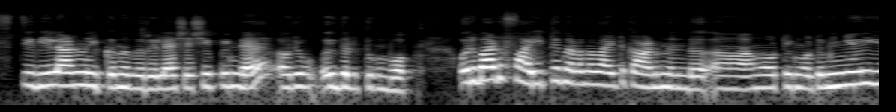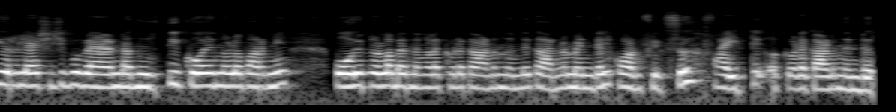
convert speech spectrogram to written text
സ്ഥിതിയിലാണ് നിൽക്കുന്നത്. റിലേഷൻഷിപ്പിന്റെ ഒരു ഇതെടുക്കുമ്പോൾ ഒരുപാട് ഫൈറ്റ് നടന്നതായിട്ട് കാണുന്നുണ്ട്. അങ്ങോട്ടും ഇങ്ങോട്ടും. ഇനി ഈ റിലേഷൻഷിപ്പ് വേണ്ട നിർത്തിക്കോ എന്നുള്ള പറഞ്ഞ് പോയിട്ടുള്ള ബന്ധങ്ങളൊക്കെ ഇവിടെ കാണുന്നുണ്ട്. കാരണം മെന്റൽ കോൺഫ്ലിക്ട്സ് ഫൈറ്റ് ഒക്കെ ഇവിടെ കാണുന്നുണ്ട്.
